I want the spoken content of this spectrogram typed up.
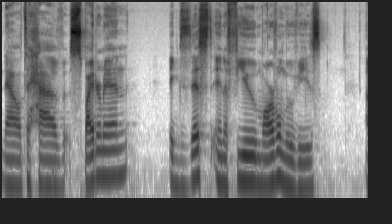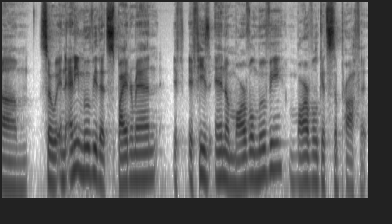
now to have Spider Man exist in a few Marvel movies. Um, so in any movie that's Spider Man, if, if he's in a Marvel movie, Marvel gets the profit.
